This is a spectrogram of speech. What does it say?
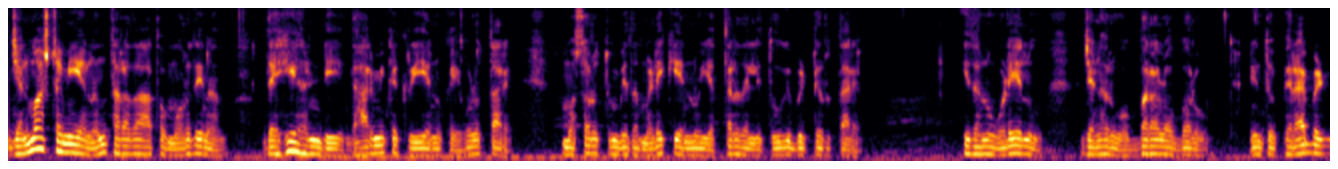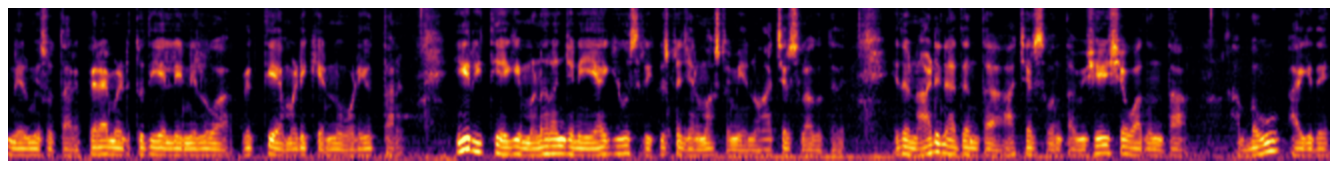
ಜನ್ಮಾಷ್ಟಮಿಯ ನಂತರದ ಅಥವಾ ಮರುದಿನ ದಹಿ ಹಂಡಿ ಧಾರ್ಮಿಕ ಕ್ರಿಯೆಯನ್ನು ಕೈಗೊಳ್ಳುತ್ತಾರೆ. ಮೊಸರು ತುಂಬಿದ ಮಡಿಕೆಯನ್ನು ಎತ್ತರದಲ್ಲಿ ತೂಗಿಬಿಟ್ಟಿರುತ್ತಾರೆ. ಇದನ್ನು ಒಡೆಯಲು ಜನರು ಒಬ್ಬರಲ್ಲೊಬ್ಬರು ನಿಂತು ಪಿರಾಮಿಡ್ ನಿರ್ಮಿಸುತ್ತಾರೆ. ಪಿರಾಮಿಡ್ ತುದಿಯಲ್ಲಿ ನಿಲ್ಲುವ ವ್ಯಕ್ತಿಯ ಮಡಿಕೆಯನ್ನು ಒಡೆಯುತ್ತಾನೆ. ಈ ರೀತಿಯಾಗಿ ಮನರಂಜನೆಯಾಗಿಯೂ ಶ್ರೀಕೃಷ್ಣ ಜನ್ಮಾಷ್ಟಮಿಯನ್ನು ಆಚರಿಸಲಾಗುತ್ತದೆ. ಇದು ನಾಡಿನಾದ್ಯಂತ ಆಚರಿಸುವಂಥ ವಿಶೇಷವಾದಂಥ ಹಬ್ಬವೂ ಆಗಿದೆ.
